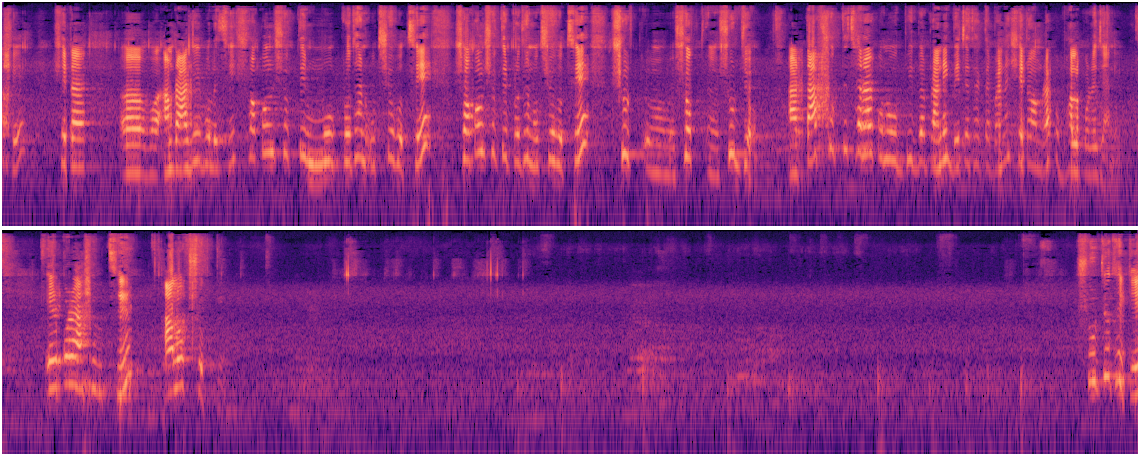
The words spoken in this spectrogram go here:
আসে। সেটা আমরা আগেই বলেছি, সকল শক্তির প্রধান উৎস হচ্ছে, সকল শক্তির প্রধান উৎস হচ্ছে সূর্য। আর তাপ শক্তি ছাড়া কোনো উদ্ভিদ বা প্রাণী বেঁচে থাকতে পারে না, সেটাও আমরা খুব ভালো করে জানি। এরপরে আসে হচ্ছে আলোক শক্তি। সূর্য থেকে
